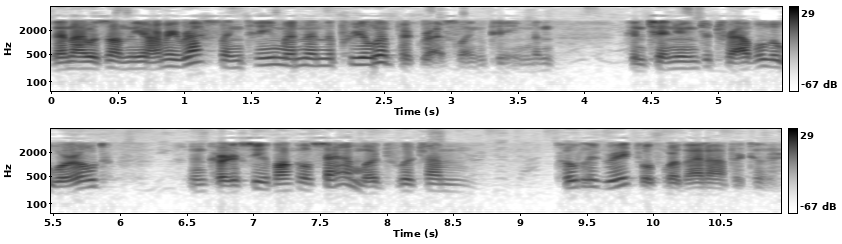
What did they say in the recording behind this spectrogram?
then I was on the Army wrestling team, and then the pre-Olympic wrestling team, and continuing to travel the world in courtesy of Uncle Sam, which, which I'm totally grateful for that opportunity.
